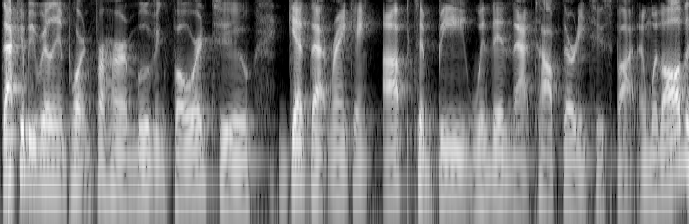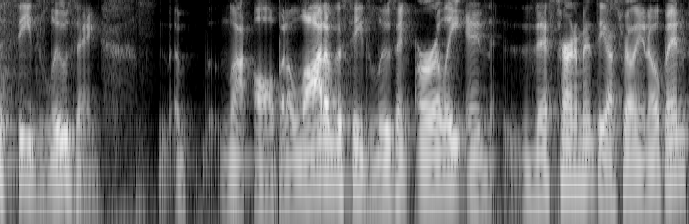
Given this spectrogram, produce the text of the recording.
that could be really important for her moving forward to get that ranking up to be within that top 32 spot. And with all the seeds losing, not all, but a lot of the seeds losing early in this tournament, the Australian Open,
